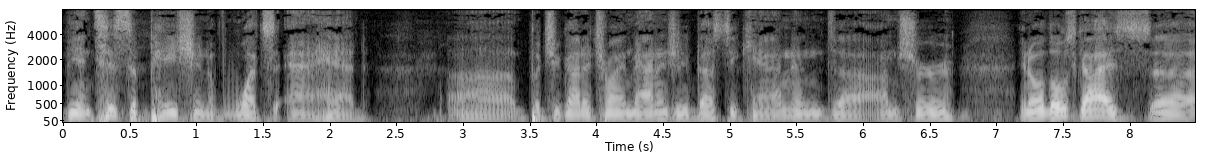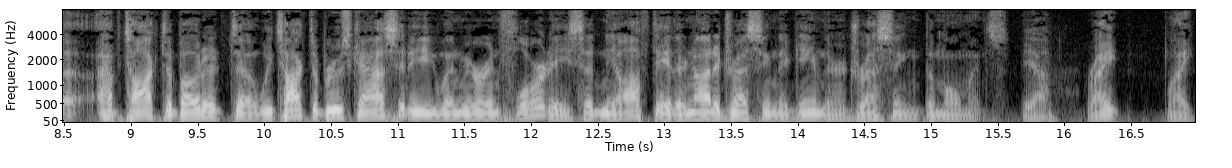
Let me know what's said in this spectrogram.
the anticipation of what's ahead. Uh, but you got to try and manage it best you can, and uh, I'm sure you know, those guys uh, have talked about it. Uh, we talked to Bruce Cassidy when we were in Florida. He said in the off day, they're not addressing the game, they're addressing the moments. Yeah. Right? Like,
